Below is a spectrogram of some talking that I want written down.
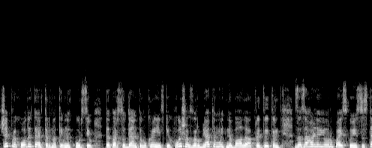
чи приходити альтернативних курсів. Тепер студенти в українських вишах зароблятимуть не бали, а кредити. За загальноєвропейською системою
